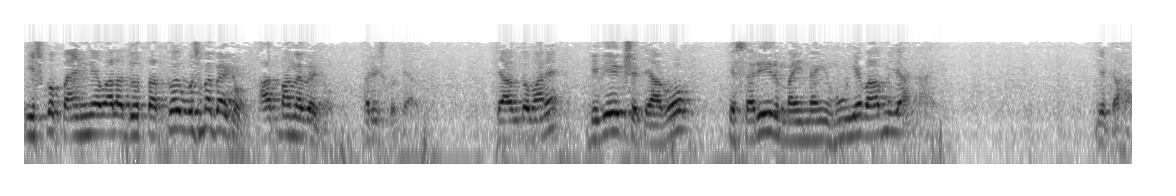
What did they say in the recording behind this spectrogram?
इसको पहनने वाला जो तत्व है, उसमें बैठो, आत्मा में बैठो। और इसको त्यागो त्याग दो माने विवेक से त्यागो कि शरीर मैं नहीं हूँ, ये भाव में जाना है। ये कहा।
